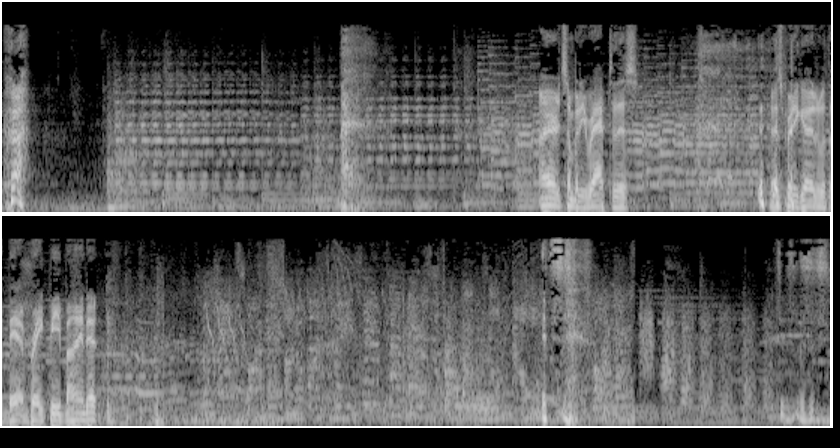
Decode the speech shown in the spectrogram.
Ha! I heard somebody rap to this. It was pretty good with a ba- break beat behind it. It's. this is.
